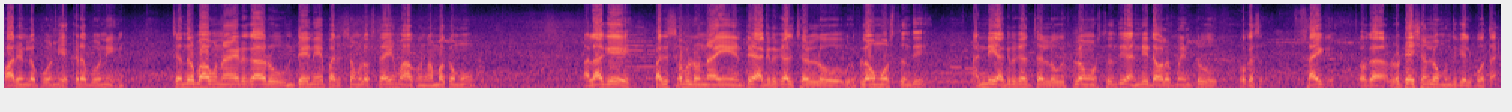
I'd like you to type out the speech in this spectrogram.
ఫారిన్లో పోని ఎక్కడ పోని చంద్రబాబు నాయుడు గారు ఉంటేనే పరిశ్రమలు వస్తాయి మాకు నమ్మకము. అలాగే పరిశ్రమలు ఉన్నాయి అంటే అగ్రికల్చర్లో విప్లవం వస్తుంది. అన్ని అగ్రికల్చర్లో విప్లవం వస్తుంది. అన్ని డెవలప్మెంటు ఒక సై ఒక రొటేషన్లో ముందుకెళ్ళిపోతాయి.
